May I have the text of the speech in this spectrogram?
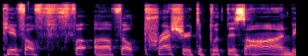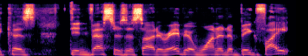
PFL f- uh, felt pressure to put this on because the investors of Saudi Arabia wanted a big fight.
